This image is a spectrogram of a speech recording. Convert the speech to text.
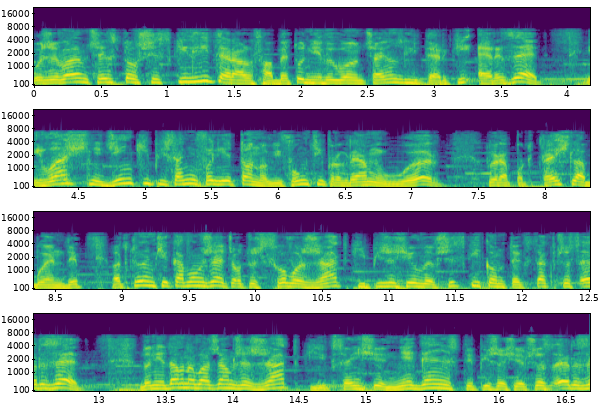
używałem często wszystkich liter alfabetu, nie wyłączając literki RZ. I właśnie dzięki pisaniu felietonów i funkcji programu Word, która podkreśla błędy, odkryłem ciekawą rzecz. Otóż słowo rzadki pisze się we wszystkich kontekstach przez RZ. Do niedawna uważam, że rzadki w sensie niegęsty pisze się przez RZ,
